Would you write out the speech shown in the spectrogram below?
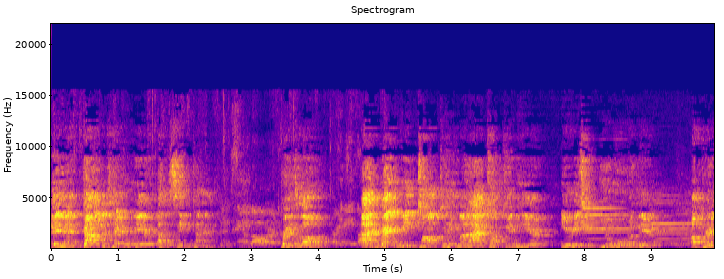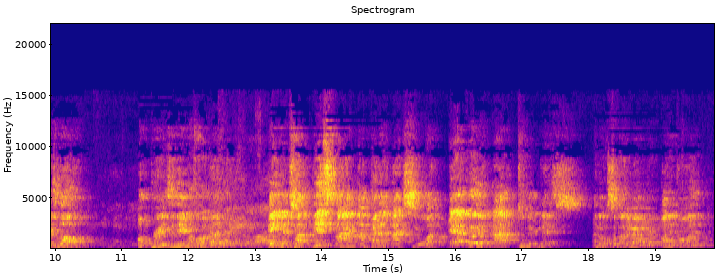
Amen. God is everywhere at the same time. Praise the Lord. Praise the Lord. And when we talk to him, and I talk to him here, he reaches you over there. Oh, praise the Lord. Oh, praise the name of our God. Amen. So at this time, I'm going to ask you whatever you have to be blessed. I know some of you have your olive oil,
